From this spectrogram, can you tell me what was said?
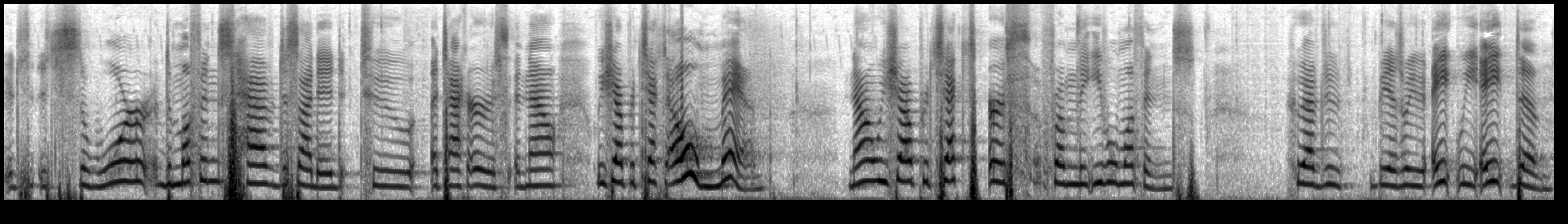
It's it's the war. The muffins have decided to attack Earth, and now we shall protect. Oh man! Now we shall protect Earth from the evil muffins, who have to because we ate we ate them.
